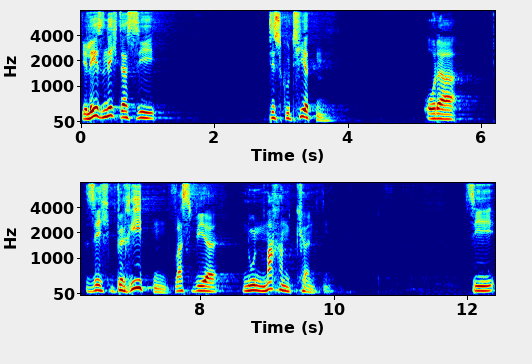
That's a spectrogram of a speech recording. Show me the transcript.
Wir lesen nicht, dass sie diskutierten oder sich berieten, was wir nun machen könnten. Sie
